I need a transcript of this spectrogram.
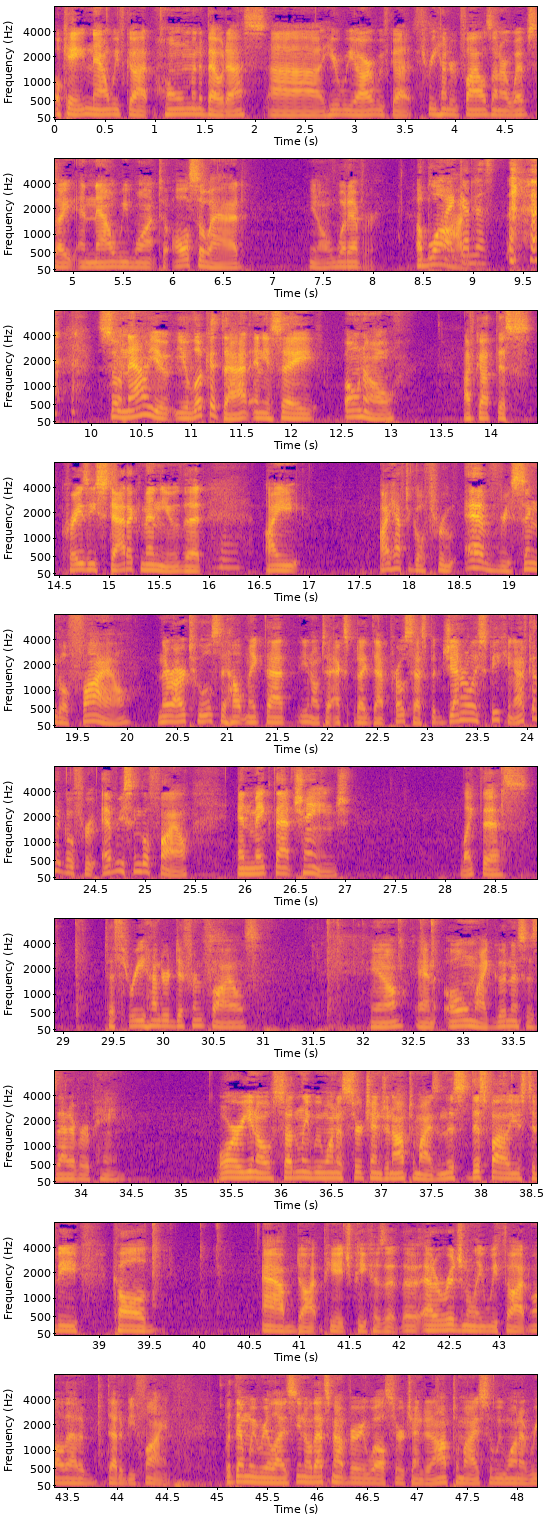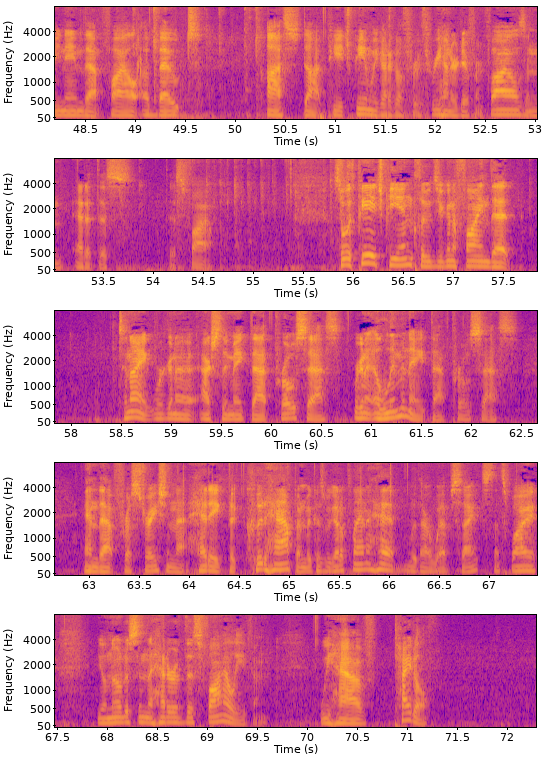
okay, now we've got home and about us. Uh, here we are. We've got 300 files on our website, and now we want to also add, you know, whatever, a blog. My goodness. So now you you look at that and you say, "Oh no, I've got this crazy static menu that mm-hmm. I I have to go through every single file." And there are tools to help make that, you know, to expedite that process, but generally speaking, I've got to go through every single file and make that change like this to 300 different files. You know, and oh my goodness, is that ever a pain? Or you know, suddenly we want to search engine optimize, and this this file used to be called ab.php because at, at originally we thought, well, that'd that'd be fine. But then we realized, you know, that's not very well search engine optimized, so we want to rename that file about us.php, and we got to go through 300 different files and edit this this file. So with PHP includes, you're going to find that tonight we're going to actually make that process. We're going to eliminate that process and that frustration, that headache that could happen because we got to plan ahead with our websites. That's why you'll notice in the header of this file even we have title,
